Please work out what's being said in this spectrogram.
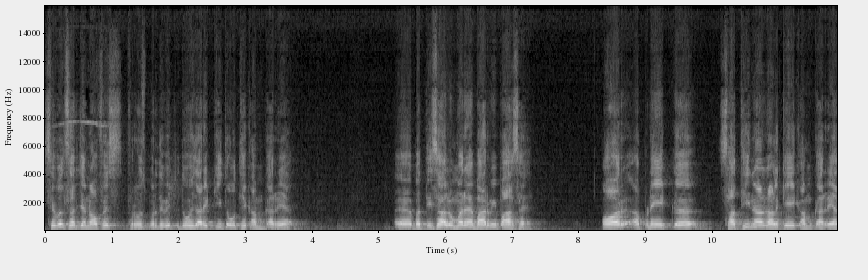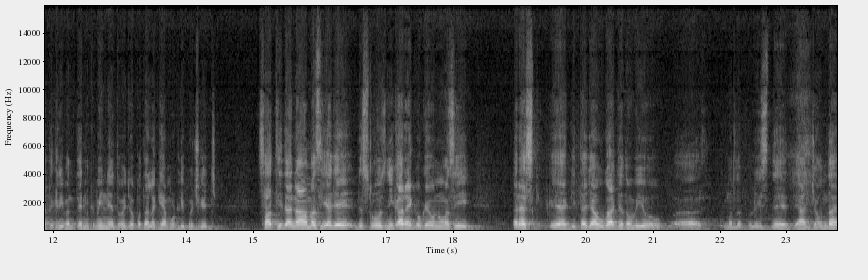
ਸਿਵਲ ਸਰਜਨ ਆਫਿਸ ਫਿਰੋਜ਼ਪੁਰ ਦੇ ਵਿੱਚ। 2021 ਤੋਂ ਉੱਥੇ ਕੰਮ ਕਰ ਰਿਹਾ। ਅ, 32 ਸਾਲ ਉਮਰ ਹੈ 12ਵੀਂ ਪਾਸ ਹੈ। ਔਰ ਆਪਣੇ ਇੱਕ ਸਾਥੀ ਨਾਲ ਰਲ ਕੇ ਇਹ ਕੰਮ ਕਰ ਰਿਹਾ ਤਕਰੀਬਨ 3 ਕੁ ਮਹੀਨੇ ਤੋਂ ਜੋ ਪਤਾ ਲੱਗਿਆ ਮੁੱਢਲੀ ਪੁੱਛਗਿੱਛ। ਸਾਥੀ ਦਾ ਨਾਮ ਅਸੀਂ ਅਜੇ ਡਿਸਕਲੋਜ਼ ਨਹੀਂ ਕਰ ਰਹੇ ਕਿਉਂਕਿ ਉਹਨੂੰ ਅਸੀਂ ਅਰੈਸਟ eh, ਕੀਤਾ ਜਾਊਗਾ ਜਦੋਂ ਵੀ ਉਹ ਮਤਲਬ ਪੁਲਿਸ ਦੇ ਧਿਆਨ ਚ ਆਉਂਦਾ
